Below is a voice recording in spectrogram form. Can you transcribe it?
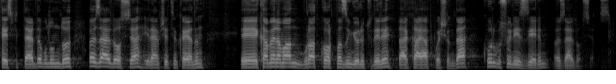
tespitlerde bulundu. Özel dosya İrem Çetinkaya'nın e, kameraman Murat Korkmaz'ın görüntüleri Berkay Akbaş'ın da kurgusuyla izleyelim özel dosyamız.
